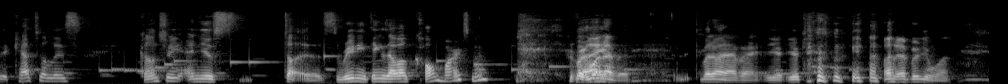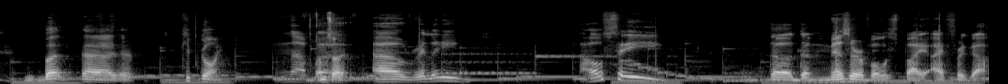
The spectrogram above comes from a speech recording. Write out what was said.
the capitalist country and you're uh, reading things about Karl Marx, man. but right. whatever. But whatever. You, you can whatever you want. But uh, uh, keep going. No, but I'm sorry. Uh, really, I'll say the the Miserables by I forgot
